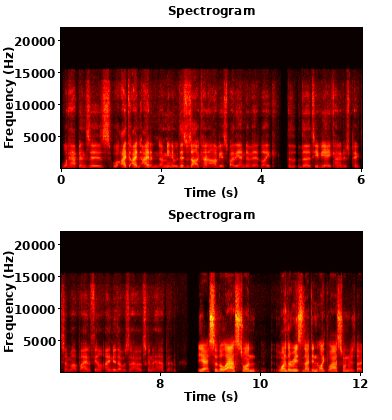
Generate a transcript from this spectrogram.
what happens is well I I I, didn't- I mean it, this was kind of obvious by the end of it like the the TVA kind of just picked them up. I had a feeling I knew that was how it's going to happen. Yeah, so the last one, one of the reasons I didn't like the last one was uh,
